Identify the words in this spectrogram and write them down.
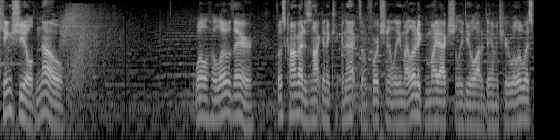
King Shield, no. Well, hello there. Close combat is not going to connect, unfortunately. Milotic might actually do a lot of damage here. Will-O-Wisp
